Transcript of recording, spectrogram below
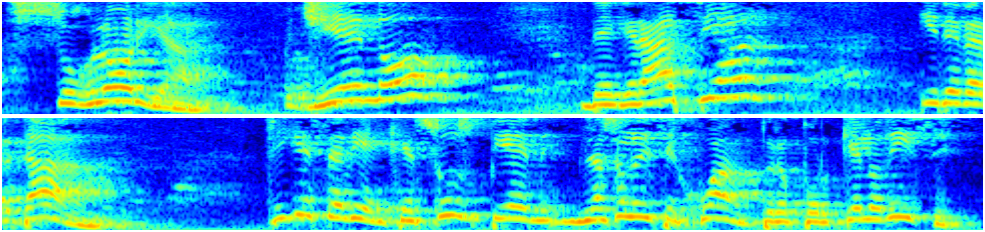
su gloria, lleno de gracia y de verdad. Fíjese bien, Jesús viene, no solo dice Juan, pero ¿por qué lo dice?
